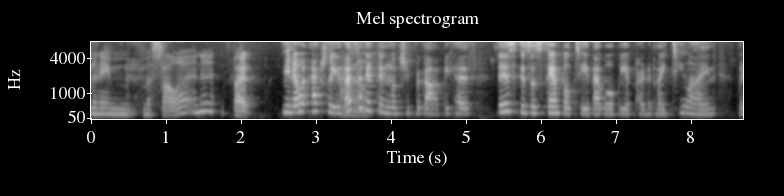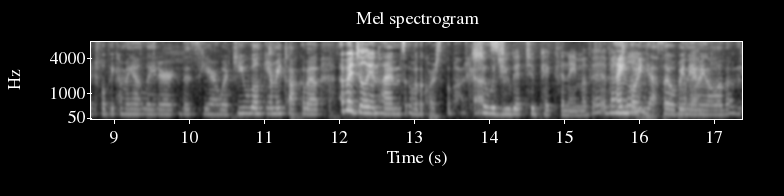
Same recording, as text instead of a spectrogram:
the name masala in it, but you know what? Actually, that's a good thing that you forgot because this is a sample tea that will be a part of my tea line, which will be coming out later this year, which you will hear me talk about a bajillion times over the course of the podcast. So, would you get to pick the name of it eventually? I'm going. Yes, I will be okay. naming all of them.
